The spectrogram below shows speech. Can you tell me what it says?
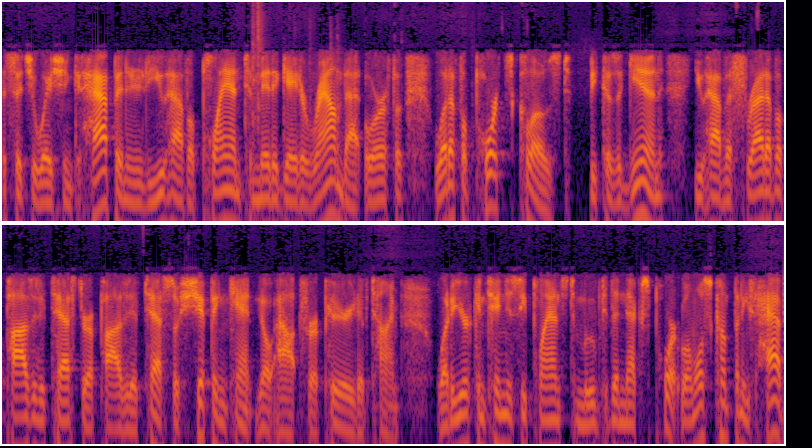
a situation could happen and do you have a plan to mitigate around that? Or if a, what if a port's closed? Because again you have a threat of a positive test or a positive test so shipping can't go out for a period of time. What are your contingency plans to move to the next port? Well most companies have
